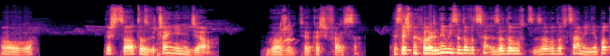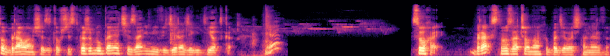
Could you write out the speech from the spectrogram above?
O. Wiesz co, to zwyczajnie nie działa. Gorzej, to jakaś farsa. Jesteśmy cholernymi zawodowcami. Nie po to brałam się za to wszystko, żeby uganiać się za nim i wydzierać jak idiotka. Nie? Słuchaj, brak snu zaczął nam chyba działać na nerwy.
